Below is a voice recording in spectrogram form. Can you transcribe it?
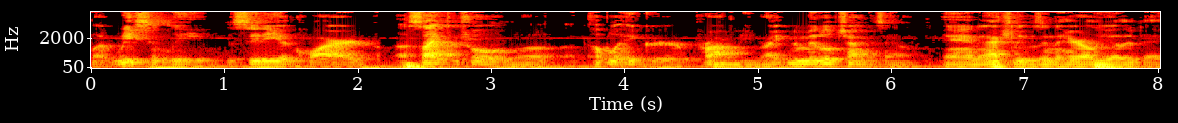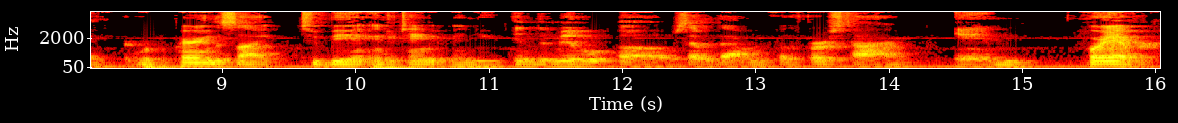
But recently, the city acquired a site control of a, a couple of acre property right in the middle of Chinatown. And actually, it was in the Herald the other day. We're preparing the site to be an entertainment venue in the middle of 7th Avenue for the first time in forever.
